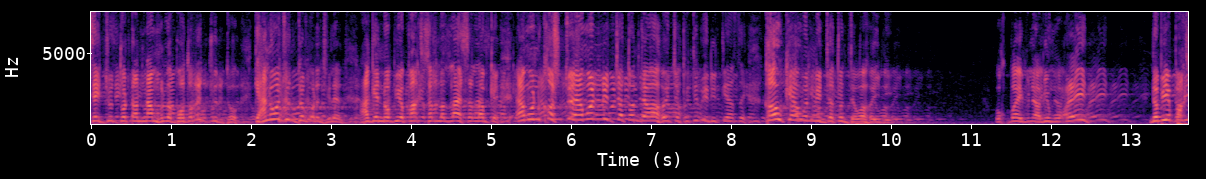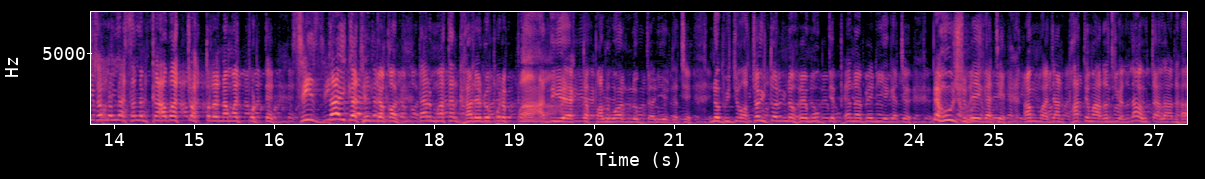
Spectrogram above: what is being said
সেই যুদ্ধটার নাম হলো বদরের যুদ্ধ। কেন যুদ্ধ করেছিলেন? আগে নবী পাক আলাইহি সাল্লামকে এমন কষ্ট, এমন নির্যাতন দেওয়া হয়েছে পৃথিবীর ইতিহাসে। কাউকে এমন নির্যাতন দেওয়া হয়নি। উকবা ইবনে আবি মুআইদ নবী পাক সাল্লাল্লাহু সাল্লাম কাবার চত্বরে নামাজ পড়তেন, সিজদায় গেছেন যখন, তার মাথার ঘাড়ের উপরে পা দিয়ে একটা পালোয়ার লোক দাঁড়িয়ে গেছে। নবীজি অচৈতন্য হয়ে মুখ দিয়ে ফেনা বেরিয়ে গেছে, বেহুশ হয়ে গেছে। আম্মা জান ফাতেমা রাদিয়াল্লাহু তাআলা আনহা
